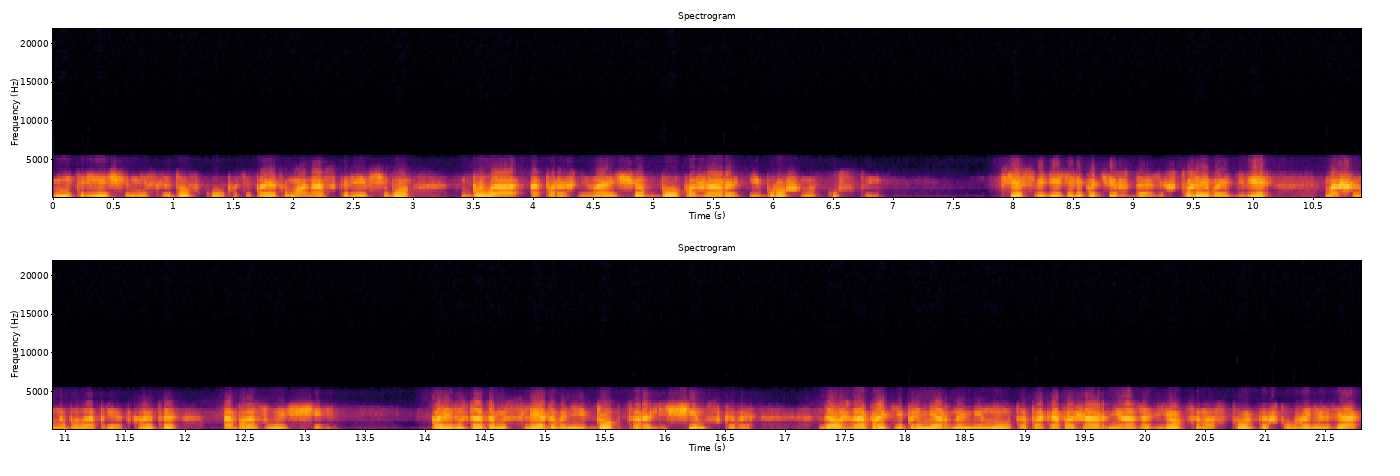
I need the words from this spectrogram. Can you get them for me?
ни трещин, ни следов копоти, поэтому она, скорее всего, была опорожнена еще до пожара и брошена в кусты. Все свидетели подтверждали, что левая дверь машины была приоткрыта, образуя щель. По результатам исследований доктора Лещинского должна пройти примерно минута, пока пожар не разовьется настолько, что уже нельзя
